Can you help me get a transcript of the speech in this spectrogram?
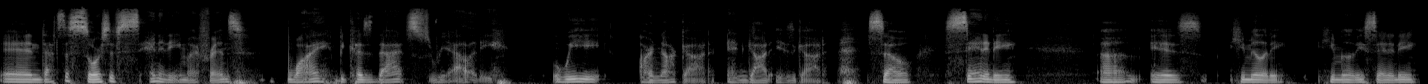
And that's the source of sanity, my friends. Why? Because that's reality. We are not God and God is God. So sanity um, is humility, humility, sanity,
